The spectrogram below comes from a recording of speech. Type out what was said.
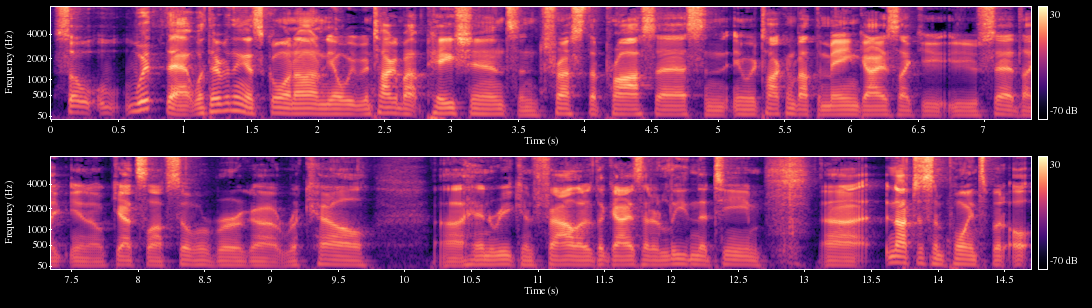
So with that, with everything that's going on, you know, we've been talking about patience and trust the process, and we're talking about the main guys, like you, you said, like you know, Getzlaf, Silfverberg, uh, Rakell, uh, Henrique and Fowler, the guys that are leading the team, uh, not just in points, but o-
